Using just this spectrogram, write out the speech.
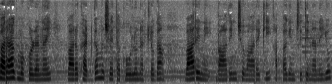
పరాగ్ముకుడనై వారు ఖడ్గము చేత కూలునట్లుగా వారిని బాధించు వారికి అప్పగించి తిననియు.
